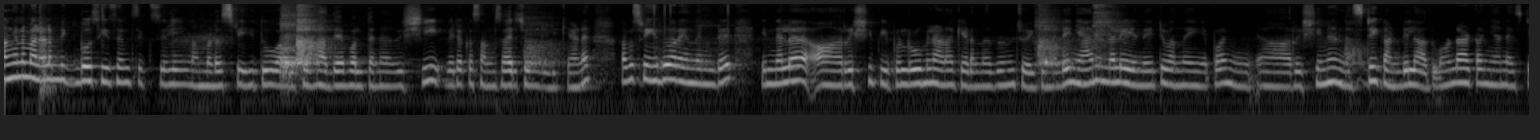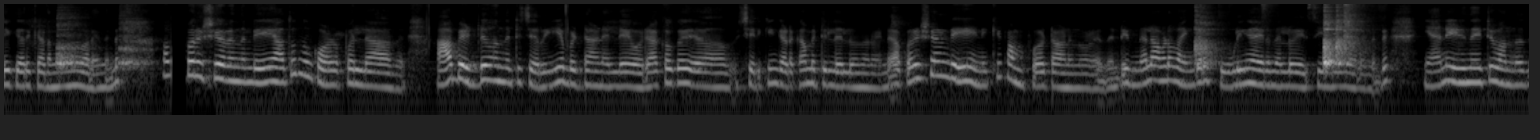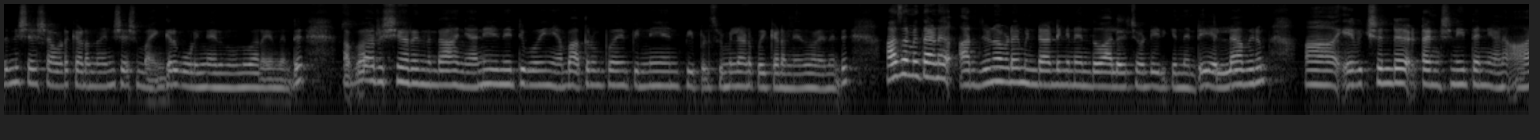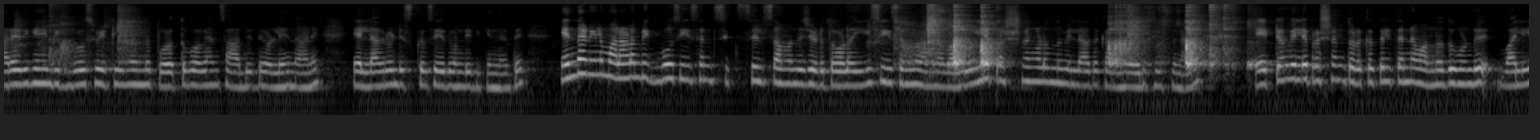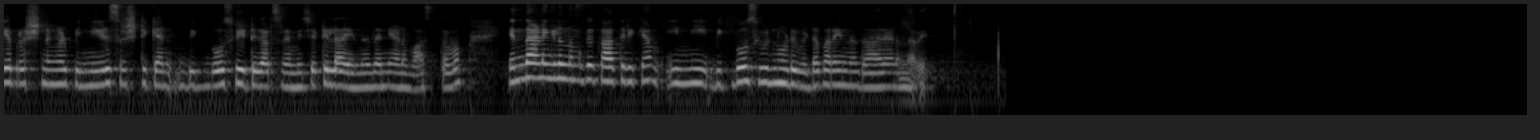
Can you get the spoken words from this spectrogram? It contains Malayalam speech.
അങ്ങനെ മലയാളം ബിഗ് ബോസ് സീസൺ സിക്സിൽ നമ്മുടെ ശ്രീതു അർജുൻ അതേപോലെ തന്നെ ഋഷി ഇവരൊക്കെ സംസാരിച്ചുകൊണ്ടിരിക്കുകയാണ്. അപ്പോൾ ശ്രീതു പറയുന്നുണ്ട് ഇന്നലെ ഋഷി പീപ്പിൾ റൂമിലാണോ കിടന്നതെന്ന് ചോദിക്കുന്നുണ്ട്. ഞാൻ ഇന്നലെ എഴുന്നേറ്റ് വന്നു കഴിഞ്ഞപ്പോൾ ഋഷിനെ നെസ്റ്റി കണ്ടില്ല. അതുകൊണ്ടാട്ടോ ഞാൻ നെസ്റ്റി കയറി കിടന്നതെന്ന് പറയുന്നുണ്ട്. അപ്പോൾ ഋഷി പറയുന്നുണ്ട് ഏ അതൊന്നും കുഴപ്പമില്ല എന്ന് ആ ബെഡ് വന്നിട്ട് ചെറിയ ബെഡാണല്ലേ ഒരാൾക്കൊക്കെ ശരിക്കും കിടക്കാൻ പറ്റില്ലല്ലോ എന്ന് പറയുന്നുണ്ട്. അപ്പോൾ ഋഷി പറയുന്നുണ്ട് ഏ എനിക്ക് കംഫർട്ടാണെന്ന് പറയുന്നുണ്ട്. ഇന്നലെ അവിടെ ഭയങ്കര കൂളിംഗ് ആയിരുന്നല്ലോ എ സി എന്ന് പറയുന്നുണ്ട്. ഞാൻ എഴുന്നേറ്റ് വന്നതിന് ശേഷം അവിടെ കിടന്നതിന് ശേഷം ഭയങ്കര കൂളിംഗ് ആയിരുന്നു എന്ന് പറയുന്നുണ്ട്. അപ്പോൾ ഋഷി പറയുന്നുണ്ട് ആ ഞാൻ എഴുന്നേറ്റ് പോയി ഞാൻ ബാത്റൂമിൽ പോയി പിന്നെ ഞാൻ പീപ്പിൾസ് റൂമിലാണ് പോയി കിടന്നതെന്ന് പറയുന്നുണ്ട്. ആ സമയത്താണ് അർജുൻ അവിടെ മിണ്ടാണ്ട് ഇങ്ങനെ എന്തോ ആലോചിച്ചുകൊണ്ടിരിക്കുന്നുണ്ട്. എല്ലാവരും എവിക്ഷന്റെ ടെൻഷനിൽ തന്നെയാണ്. ആരായിരിക്കും ഇനി ബിഗ് ബോസ് വീട്ടിൽ നിന്ന് പുറത്തു പോകാൻ സാധ്യതയുള്ളതെന്നാണ് എല്ലാവരും ഡിസ്കസ് ചെയ്തുകൊണ്ടിരിക്കുന്നത്. എന്താണെങ്കിലും മലയാളം ബിഗ് ബോസ് സീസൺ സിക്സിൽ സംബന്ധിച്ചിടത്തോളം ഈ സീസൺ എന്ന് പറഞ്ഞാൽ വലിയ പ്രശ്നങ്ങളൊന്നുമില്ലാതെ കടന്ന ഒരു സീസണാണ് ഏറ്റവും വലിയ പ്രശ്നം തുടക്കത്തിൽ തന്നെ വന്നതുകൊണ്ട് വലിയ പ്രശ്നങ്ങൾ പിന്നീട് സൃഷ്ടിക്കാൻ ബിഗ് ബോസ് വീട്ടുകാർ ശ്രമിച്ചിട്ടില്ല എന്ന് തന്നെയാണ് വാസ്തവം. എന്താണെങ്കിലും നമുക്ക് കാത്തിരിക്കാം. ഇനി ബിഗ് ബോസ് വീടിനോട് വിട പറയുന്നത് ആരാണെന്നറിയാം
